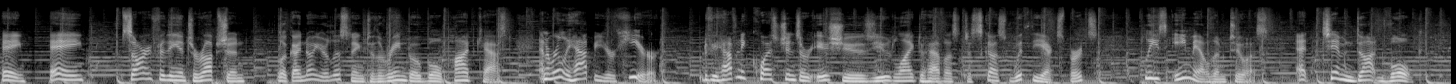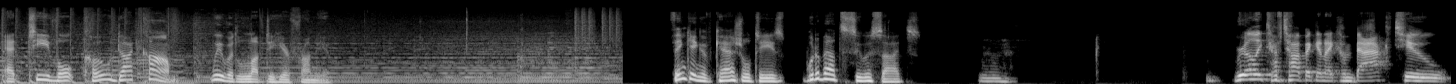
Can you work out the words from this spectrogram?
Hey, hey, sorry for the interruption. Look, I know you're listening to the Rainbow Bowl podcast, and I'm really happy you're here. But if you have any questions or issues you'd like to have us discuss with the experts, please email them to us at tim.volk at tvolkco.com. We would love to hear from you. Thinking of casualties, what about suicides? Mm. Really tough topic. And I come back to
